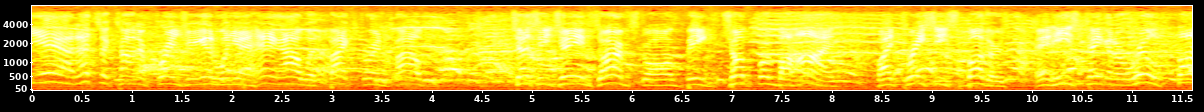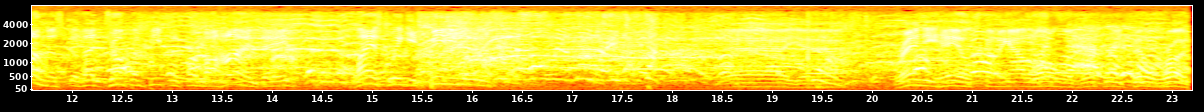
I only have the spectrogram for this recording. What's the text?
yeah, that's the kind of friends you get when you hang out with Baxter and Bowden. Jesse James Armstrong being jumped from behind by Tracy Smothers, and he's taken a real fondness to that jumping people from behind, Dave. Last week he beat him with his... Yeah, yeah. Randy Hales coming out along with referee Bill Rush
